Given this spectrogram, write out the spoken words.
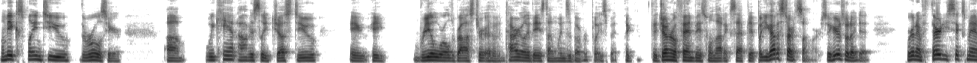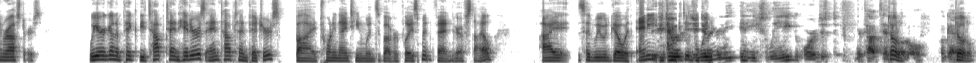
let me explain to you the rules here. Um, we can't obviously just do a, a real world roster of entirely based on wins above replacement. Like the general fan base will not accept it, but you got to start somewhere. So here's what I did. We're going to have 36 man rosters. We are going to pick the top 10 hitters and top 10 pitchers by 2019 wins above replacement, Fangraph style. I said we would go with any did you active do it, winner in, in, each league or just the top 10 total. total? Okay. Total.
